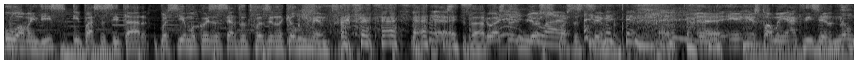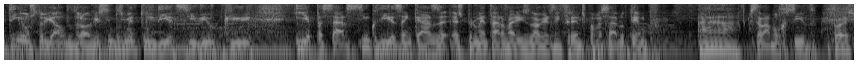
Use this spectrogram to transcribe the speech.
O homem disse, e passo a citar, parecia uma coisa certa de fazer naquele momento. Exato. Eu acho das melhores Claro. respostas de sempre. Eh, este homem, há que dizer, não tinha um historial de drogas, simplesmente um dia decidiu que ia passar cinco dias em casa a experimentar várias drogas diferentes para passar o tempo. Ah, Estava aborrecido. Pois.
